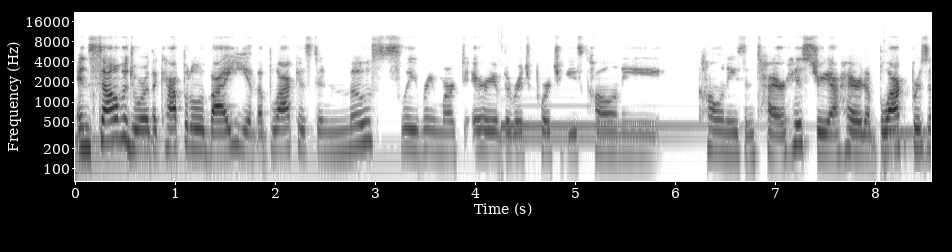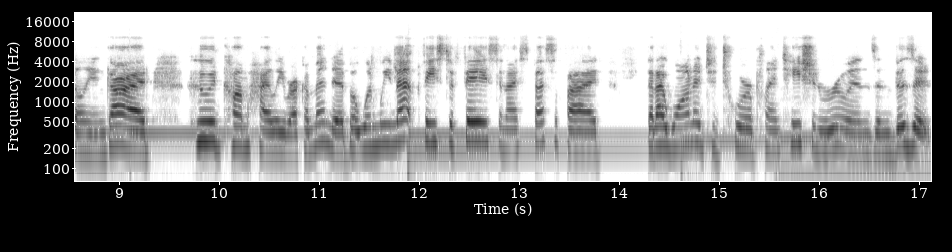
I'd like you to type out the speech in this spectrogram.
In Salvador, the capital of Bahia, the blackest and most slavery marked area of the rich Portuguese colony colony's entire history, I hired a black Brazilian guide who had come highly recommended. But when we met face to face and I specified that I wanted to tour plantation ruins and visit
